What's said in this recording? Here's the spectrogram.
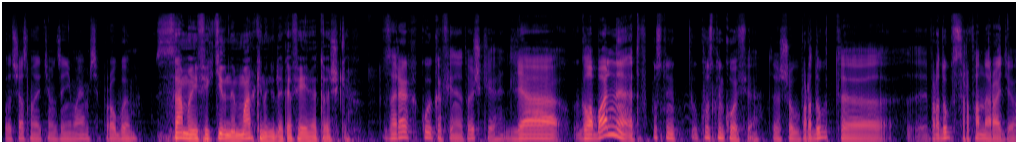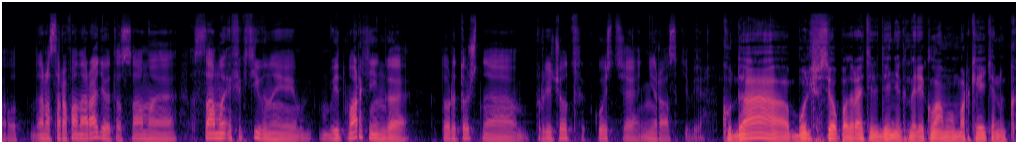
Вот сейчас мы этим занимаемся, пробуем. Самый эффективный маркетинг для кофейной точки. Заря какой кофейной точки? Для глобально это вкусный, вкусный кофе. То есть, чтобы продукт, э, продукт сарафанное радио. Вот, наверное, сарафанное радио — это самое, самый эффективный вид маркетинга, который точно привлечет гостя не раз к тебе. Куда больше всего потратили денег на рекламу, маркетинг,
